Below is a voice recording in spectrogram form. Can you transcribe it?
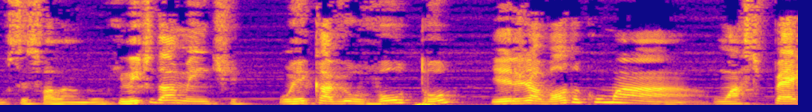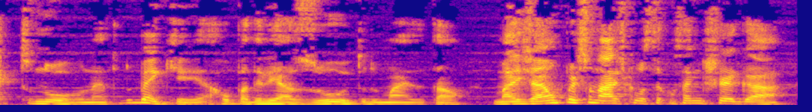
vocês falando, que nitidamente o Henry Cavill voltou. E ele já volta com uma, um aspecto novo, né? Tudo bem que a roupa dele é azul e tudo mais e tal. Mas já é um personagem que você consegue enxergar.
